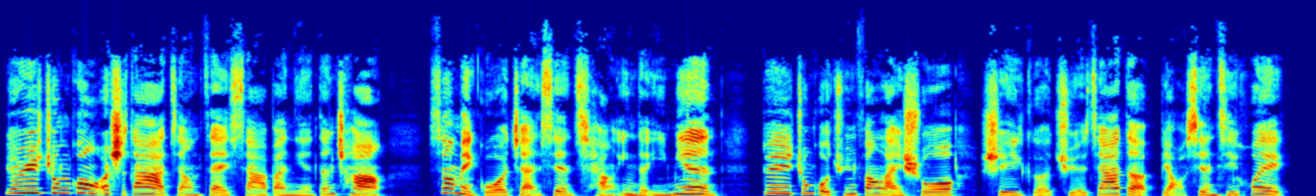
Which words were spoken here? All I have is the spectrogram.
由于中共二十大将在下半年登场，向美国展现强硬的一面，对中国军方来说是一个绝佳的表现机会，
